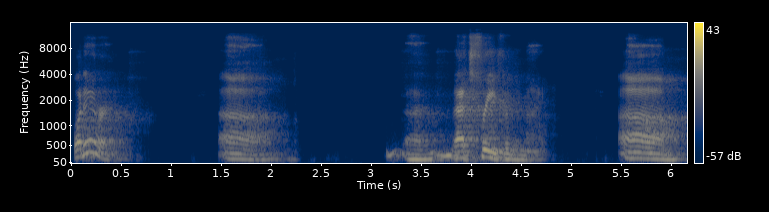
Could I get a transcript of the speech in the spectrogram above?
whatever. Uh, uh, that's free for the night. Uh,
